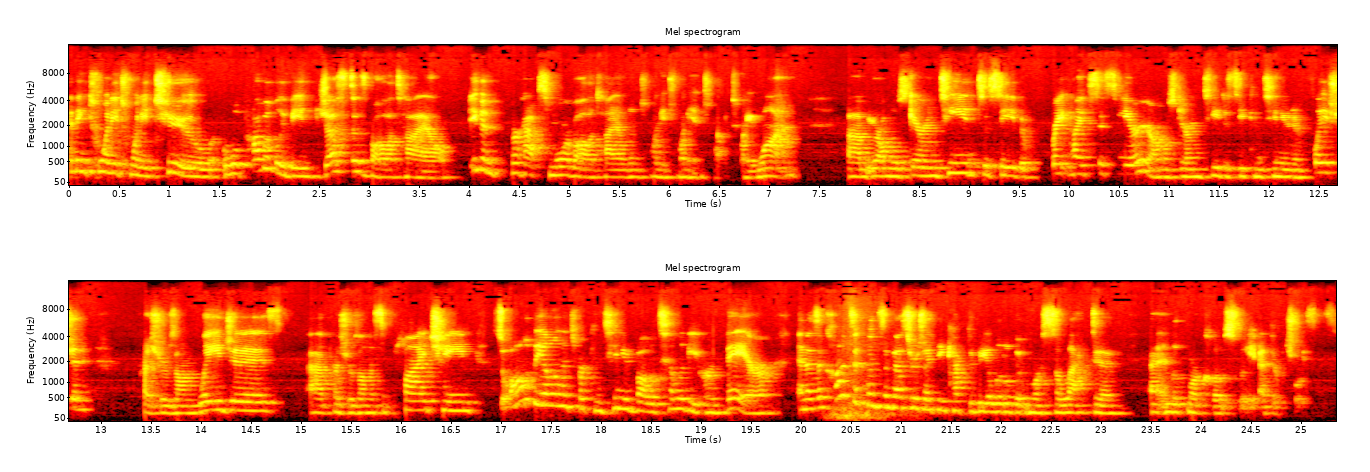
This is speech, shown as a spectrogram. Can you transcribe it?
I think 2022 will probably be just as volatile, even perhaps more volatile than 2020 and 2021. Um, you're almost guaranteed to see the rate hikes this year. You're almost guaranteed to see continued inflation, pressures on wages, uh, pressures on the supply chain. So all the elements for continued volatility are there. And as a consequence, investors, I think, have to be a little bit more selective uh, and look more closely at their choices.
